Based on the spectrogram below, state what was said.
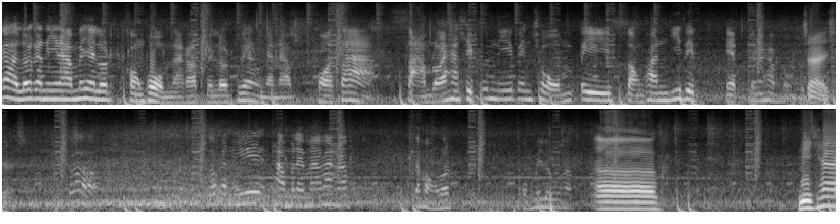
ก็รถคันนี้นะครับไม่ใช่รถของผมนะครับ เป็นรถเพื่อนเหมือนกันนะครับ Forza 350 รุ่นนี้เป็นโฉมปี 2021 ใช่ไหมครับผมใช่ใช่ใช่ก็รถคันนี้ทำอะไรมาบ้างครับเจ้าของรถผมไม่รู้ครับ เอ่อมีแค่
